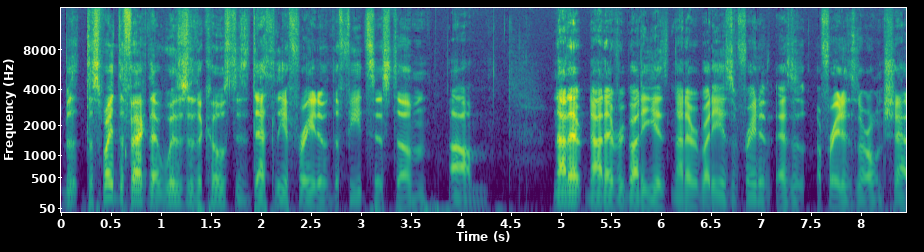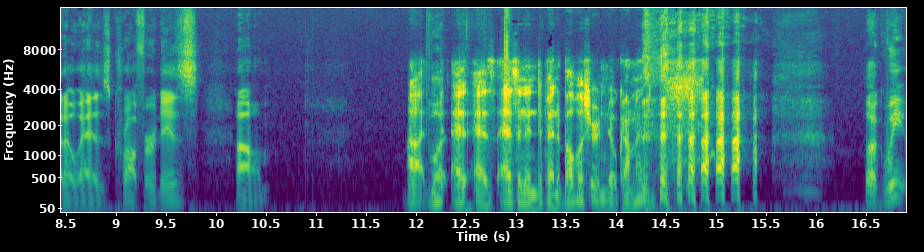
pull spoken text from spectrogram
but despite the fact that Wizards of the Coast is deathly afraid of the feat system, um not not everybody is not everybody is afraid of as afraid as their own shadow as Crawford is. Um, uh, but, as as an independent publisher, no comment. Look, we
